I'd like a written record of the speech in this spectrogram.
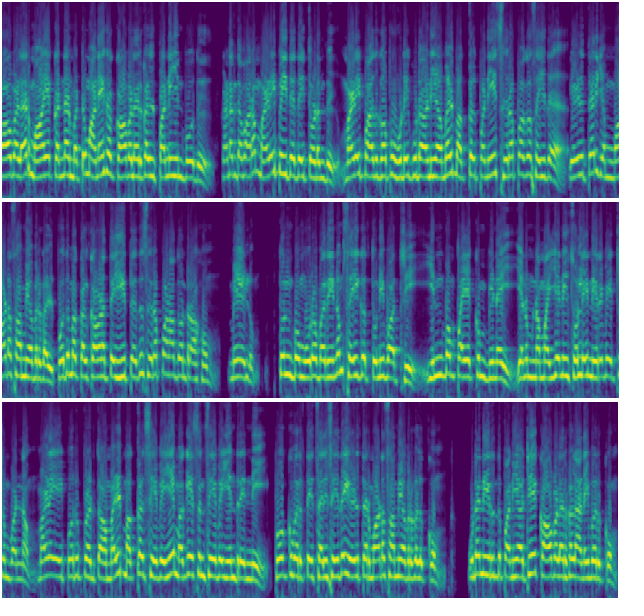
காவலர் மாயக்கண்ணன் மற்றும் அநேக காவலர்கள் பணியின் போது. கடந்த வாரம் மழை பெய்ததை தொடர்ந்து மழை பாதுகாப்பு உடைகூட அணியாமல் மக்கள் பணியை சிறப்பாக செய்த எழுத்தர் எம். மாடசாமி அவர்கள் பொதுமக்கள் கவனத்தை ஈர்த்தது சிறப்பானதொன்றாகும். மேலும் துன்பம் உறவரினும் செய்க துணிவாற்றி. இன்பம் பயக்கும் வினை எனும் நம் ஐயனின் சொல்லை நிறைவேற்றும் வண்ணம். மழையை பொருட்படுத்தாமல் மக்கள் சேவையே மகேசன் சேவை என்றெண்ணி. போக்குவரத்தை சரி செய்த எழுத்தர் மாடசாமி அவர்களுக்கும் உடனிருந்து பணியாற்றிய காவலர்கள் அனைவருக்கும்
